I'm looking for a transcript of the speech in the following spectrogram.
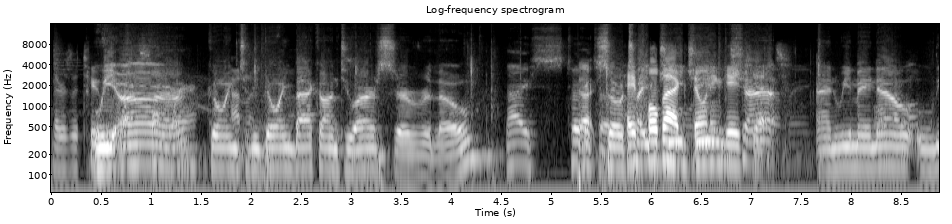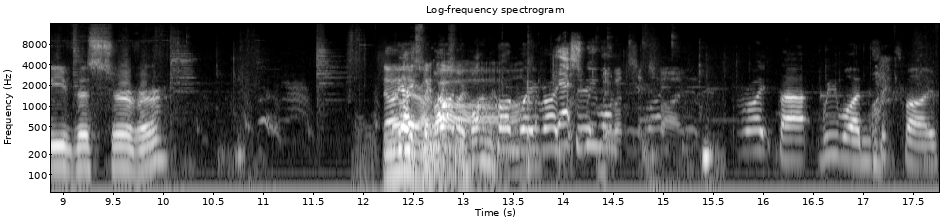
There's a two We are somewhere. going to be going back onto our server though. Nice. Two Yeah. So Hey, type pull back, GG don't engage chat, yet. And we may now leave this server. No, Melee yes, we won, we Aw. won. Conway, right Yes, we won. Right that. We won six five.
